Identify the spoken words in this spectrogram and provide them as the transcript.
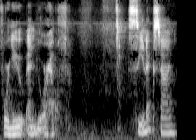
for you and your health. See you next time.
